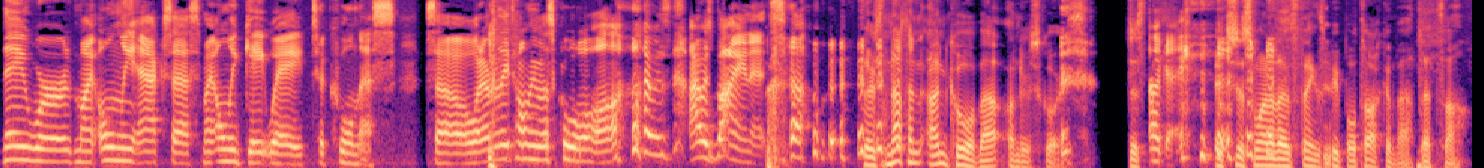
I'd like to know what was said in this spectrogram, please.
they were my only access, my only gateway to coolness. So whatever they told me was cool, I was I was buying it. So There's nothing uncool about underscores. Just okay. it's just one of those things people talk about. That's all.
